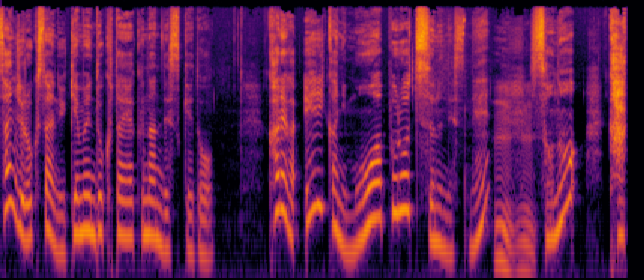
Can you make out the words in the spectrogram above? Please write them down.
36歳のイケメンドクター役なんですけど彼がエリカに猛アプローチするんですね、うんうん。そのかっ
